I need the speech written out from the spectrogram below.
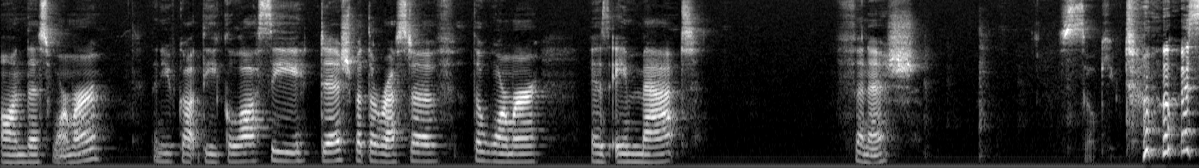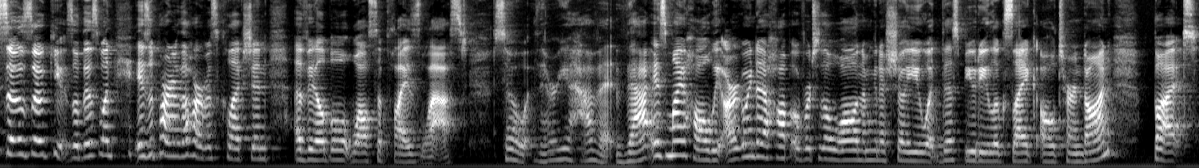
on this warmer? Then you've got the glossy dish, but the rest of the warmer is a matte finish. So cute. so, so cute. So this one is a part of the Harvest Collection, available while supplies last. So there you have it. That is my haul. We are going to hop over to the wall and I'm gonna show you what this beauty looks like all turned on. But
